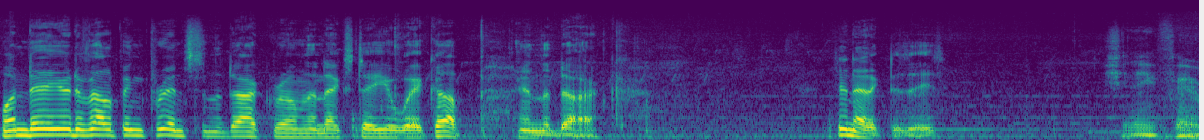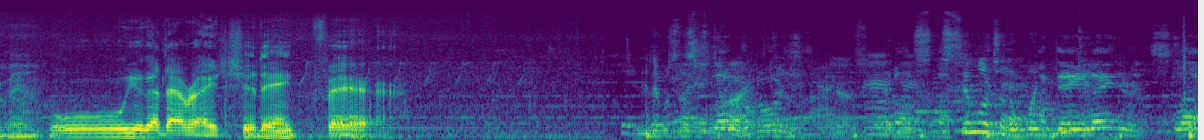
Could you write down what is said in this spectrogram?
One day you're developing prints in the dark room, the next day you wake up in the dark. Genetic disease. Shit ain't fair, man. Oh, you got that right. Shit ain't fair. Similar to the one day later, it's slush.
